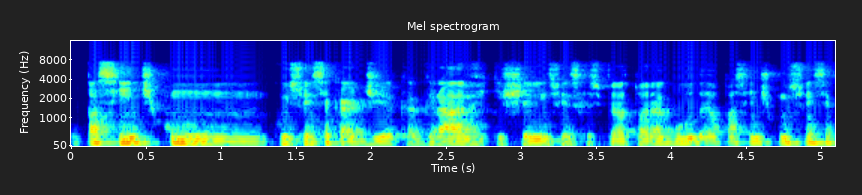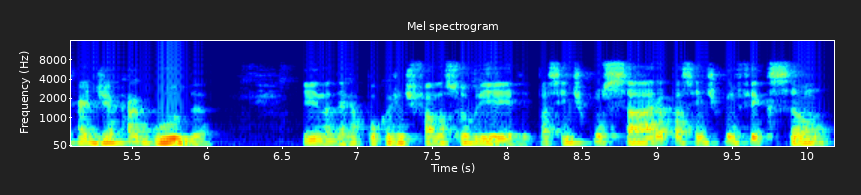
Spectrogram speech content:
O paciente com, com insuficiência cardíaca grave, que chega em insuficiência respiratória aguda, é o paciente com insuficiência cardíaca aguda. E aí, daqui a pouco a gente fala sobre ele. O paciente com SARA é o paciente com infecção,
